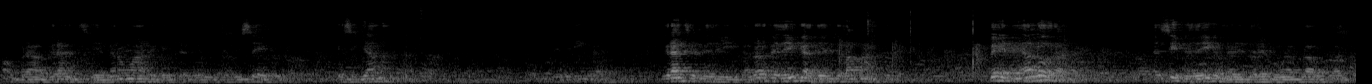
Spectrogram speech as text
Oh bravo, grazie, meno male che, che mi segue, che si chiama? Grazie Federica. Allora Federica ha detto la madre. Bene, allora, eh sì, Federica meriterebbe un applauso.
